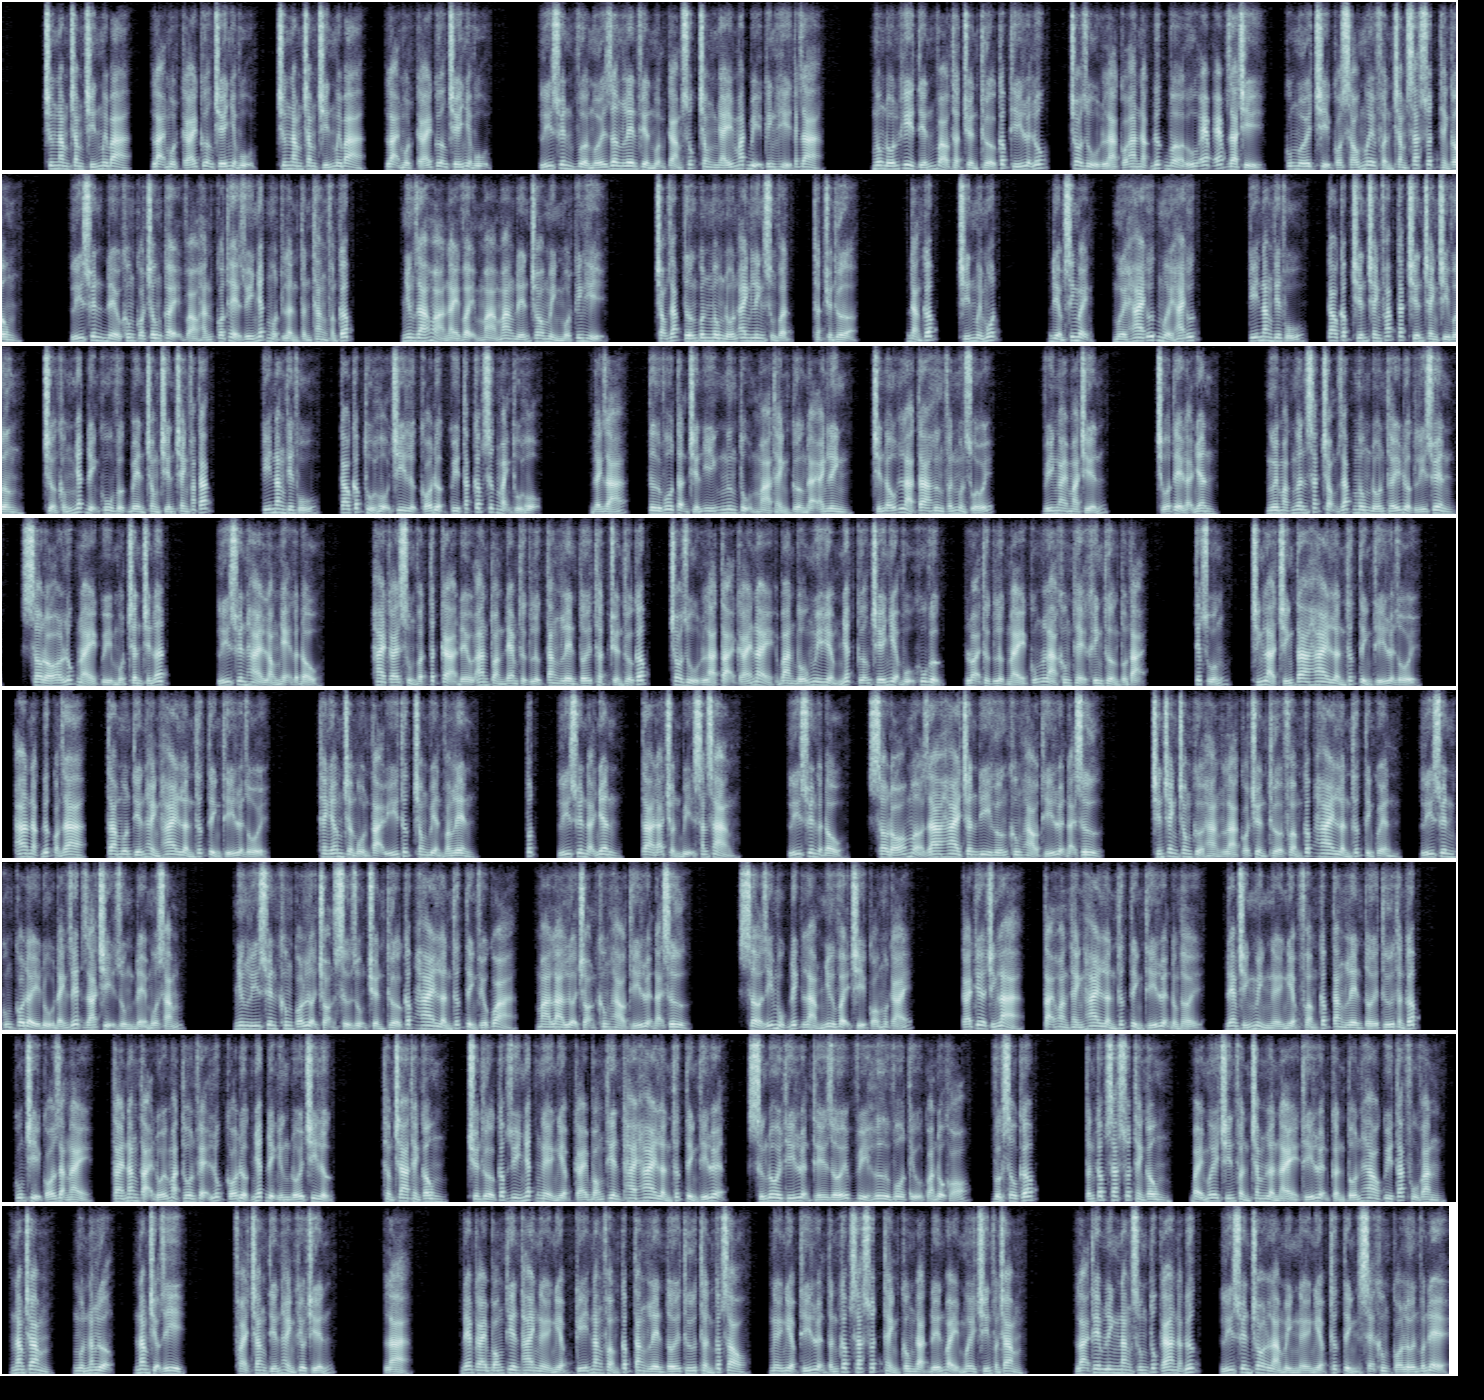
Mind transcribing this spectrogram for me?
Chương năm trăm chín mươi ba, lại một cái cưỡng chế nhiệm vụ, chương năm trăm chín mươi ba, lại một cái cưỡng chế nhiệm vụ. Lý xuyên vừa mới dâng lên phiền muộn cảm xúc trong nháy mắt bị kinh hỉ tách ra. Mông đốn khi tiến vào thật truyền thừa cấp thí luyện lúc, cho dù là có an nặc đức bờ uff ra chỉ cũng mới chỉ có sáu mươi phần trăm xác suất thành công. Lý xuyên đều không có trông cậy vào hắn có thể duy nhất một lần tấn thăng phẩm cấp nhưng giá hỏa này vậy mà mang đến cho mình một kinh hỉ. Trọng giáp tướng quân mông đốn anh linh sùng vật, thật truyền thừa. Đẳng cấp, chín mươi một điểm sinh mệnh, mười hai ước, mười hai ước. Kỹ năng thiên phú, cao cấp chiến tranh pháp tắc chiến tranh tri vương, trưởng khống nhất định khu vực bên trong chiến tranh pháp tắc. Kỹ năng thiên phú, cao cấp thủ hộ chi lực có được quy tắc cấp sức mạnh thủ hộ. Đánh giá, từ vô tận chiến ý ngưng tụ mà thành cường đại anh linh, chiến đấu là ta hưng phấn nguồn suối. Vì ngài mà chiến. Chúa tể đại nhân. Người mặc ngân sắc trọng giáp mông đốn thấy được lý xuyên, sau đó lúc này quỳ một chân trên đất. Lý xuyên hài lòng nhẹ gật đầu hai cái sùng vật tất cả đều an toàn đem thực lực tăng lên tới thật chuyển thừa cấp, cho dù là tại cái này ban bố nguy hiểm nhất cưỡng chế nhiệm vụ khu vực, loại thực lực này cũng là không thể khinh thường tồn tại. Tiếp xuống, chính là chính ta hai lần thức tỉnh thí luyện rồi. A nặc đức còn ra, ta muốn tiến hành hai lần thức tỉnh thí luyện rồi. Thanh âm trầm ổn tại ý thức trong biển vang lên. Tốt, lý xuyên đại nhân, ta đã chuẩn bị sẵn sàng. Lý xuyên gật đầu, sau đó mở ra hai chân đi hướng không hào thí luyện đại sư. Chiến tranh trong cửa hàng là có truyền thừa phẩm cấp hai lần thức tỉnh quyền, lý xuyên cũng có đầy đủ đánh giết giá trị dùng để mua sắm nhưng lý xuyên không có lựa chọn sử dụng truyền thừa cấp hai lần thức tỉnh phiếu quả mà là lựa chọn không hào thí luyện đại sư. Sở dĩ mục đích làm như vậy chỉ có một cái. Cái kia chính là tại hoàn thành hai lần thức tỉnh thí luyện đồng thời đem chính mình nghề nghiệp phẩm cấp tăng lên tới thứ thần cấp. Cũng chỉ có dạng này tài năng tại đối mặt thôn vệ lúc có được nhất định ứng đối chi lực. Thẩm tra thành công truyền thừa cấp duy nhất nghề nghiệp cái bóng thiên thai hai lần thức tỉnh thí luyện xứng đôi thí luyện thế giới vì hư vô tiểu quán độ khó vượt sâu cấp. Tấn cấp sát xuất thành công 79% lần này thí luyện cần tốn hao quy tắc phù văn 500, nguồn năng lượng 5 triệu di phải chăng tiến hành khiêu chiến? Là. Đem cái bóng thiên thai nghề nghiệp kỹ năng phẩm cấp tăng lên tới thứ thần cấp sau, nghề nghiệp thí luyện tấn cấp sát xuất thành công đạt đến 79%. lại thêm linh năng sung túc a nạp đức, lý xuyên cho là mình nghề nghiệp thức tỉnh sẽ không có lớn vấn đề.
